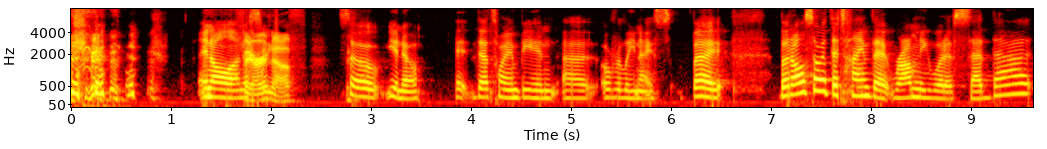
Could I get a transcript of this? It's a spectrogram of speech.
in all honesty, Fair enough. so you know it, that's why i'm being uh, overly nice but but also at the time that romney would have said that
